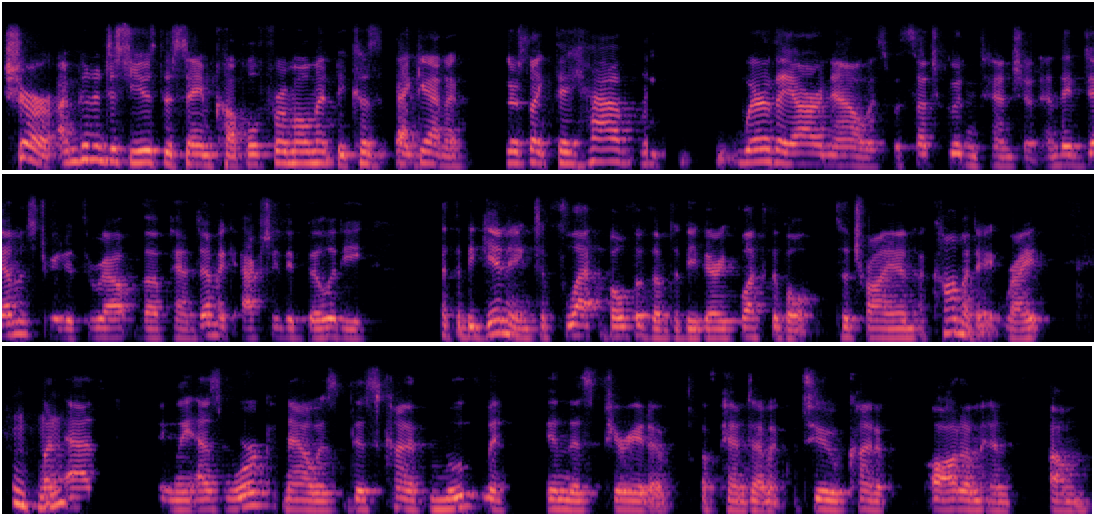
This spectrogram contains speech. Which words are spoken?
Sure. I'm going to just use the same couple for a moment because again, I, there's like they have like where they are now is with such good intention and they've demonstrated throughout the pandemic actually the ability at the beginning to flat both of them to be very flexible to try and accommodate, right? Mm-hmm. But as as work now is this kind of movement in this period of, of pandemic to kind of autumn and um,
